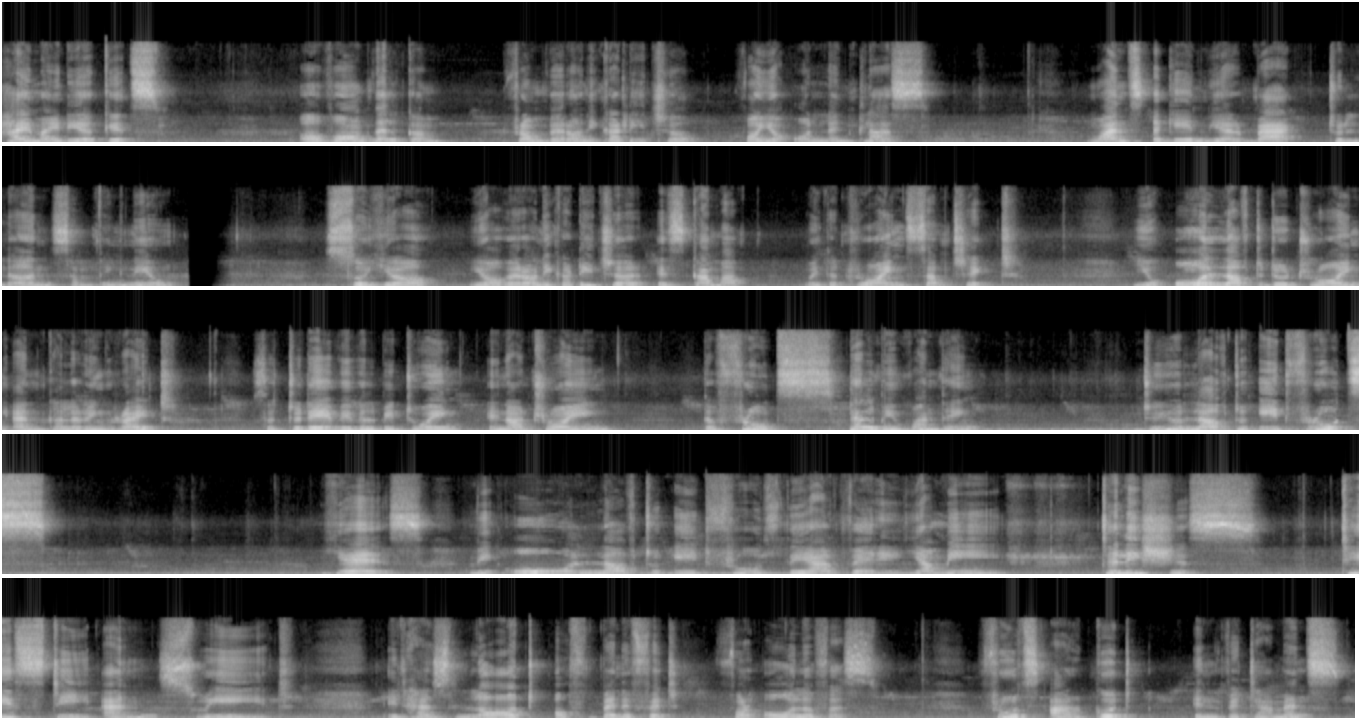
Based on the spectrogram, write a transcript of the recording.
Hi, my dear kids. A warm welcome from Veronica Teacher for your online class. Once again, we are back to learn something new. So, here your Veronica teacher is come up with a drawing subject. You all love to do drawing and coloring, right? So, today we will be doing in our drawing the fruits. Tell me one thing do you love to eat fruits? Yes, we all love to eat fruits. They are very yummy, delicious, tasty and sweet. It has lot of benefit for all of us. Fruits are good in vitamins,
